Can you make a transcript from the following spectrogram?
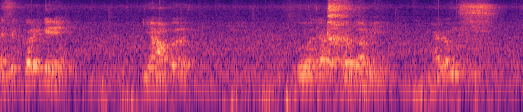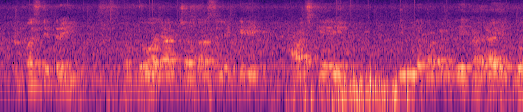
ऐसे करके यहाँ पर 2014 में मैडम उपस्थित रही। और 2014 से लेके आज के दिन तक अगर देखा जाए तो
